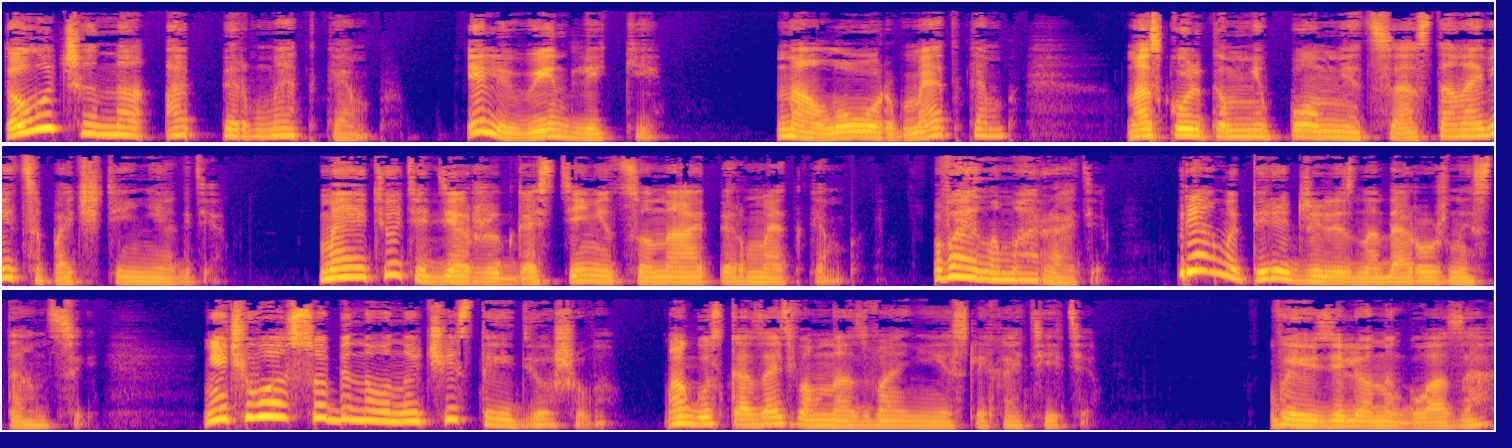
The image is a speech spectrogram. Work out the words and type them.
то лучше на Аппер Мэткэмп или Виндлики. На Лоуэр Мэткэмп, насколько мне помнится, остановиться почти негде. Моя тетя держит гостиницу на Апер Мэткэмп в Айла-Мараде, прямо перед железнодорожной станцией. Ничего особенного, но чисто и дешево. Могу сказать вам название, если хотите. В ее зеленых глазах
